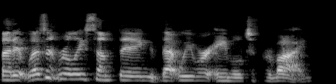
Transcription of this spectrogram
but it wasn't really something that we were able to provide.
